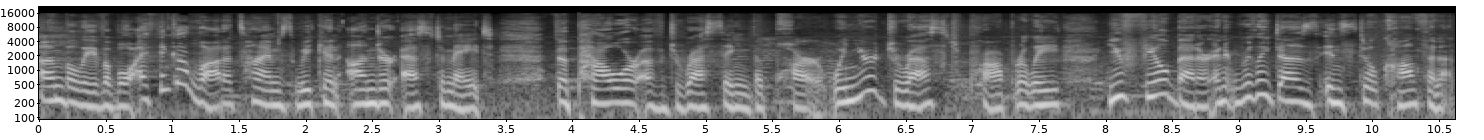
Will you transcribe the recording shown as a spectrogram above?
Unbelievable. I think a lot of times we can underestimate the power of dressing the part. When you're dressed properly, you feel better and it really does instill confidence.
